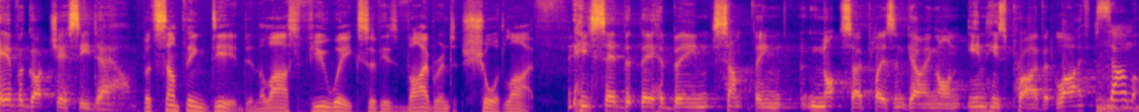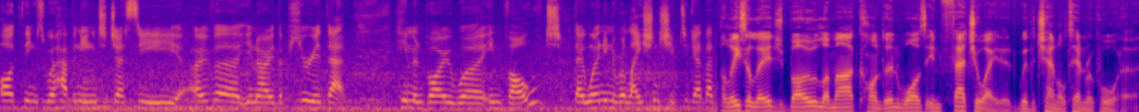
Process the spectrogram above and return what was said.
ever got Jesse down. But something did in the last few weeks of his vibrant, short life. He said that there had been something not so pleasant going on in his private life. Some odd things were happening to Jesse over, you know, the period that him and Beau were involved. They weren't in a relationship together. Police allege Beau Lamarre-Condon was infatuated with the Channel 10 reporter.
